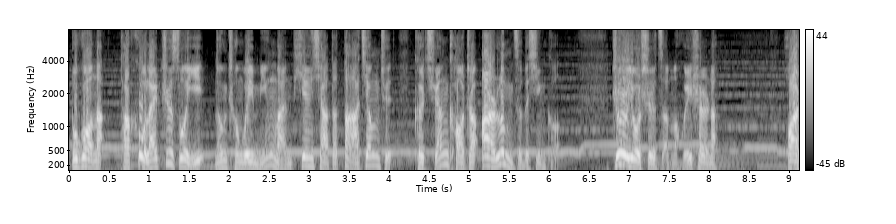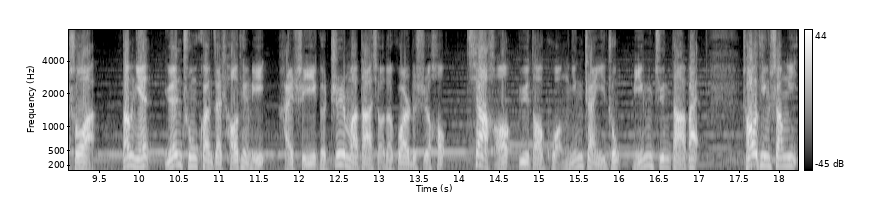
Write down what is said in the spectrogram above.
不过呢，他后来之所以能成为名满天下的大将军，可全靠这二愣子的性格。这又是怎么回事呢？话说啊，当年袁崇焕在朝廷里还是一个芝麻大小的官的时候，恰好遇到广宁战役中明军大败，朝廷商议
